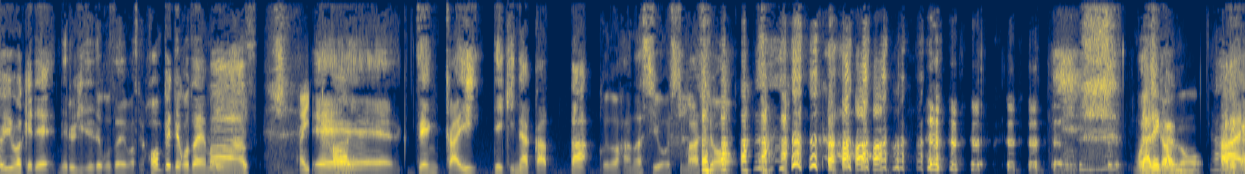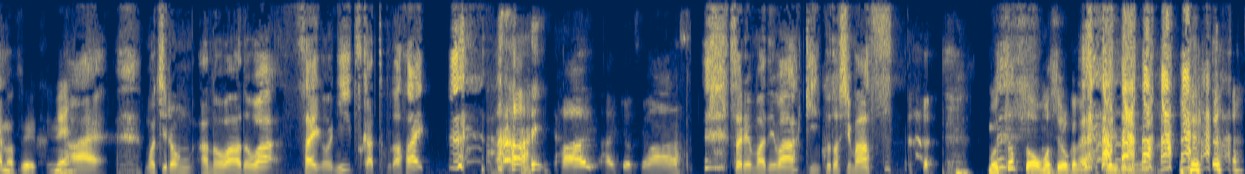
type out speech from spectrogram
というわけで、寝る日ででございます。本編でございます。はい。えー、前回できなかったこの話をしましょう。誰かの、はい誰かのせいでね。はい。もちろん、あのワードは最後に使ってください。はい。はい。はい。気をつけます。それまでは禁句とします。もうちょっと面白くなってくるけどな。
